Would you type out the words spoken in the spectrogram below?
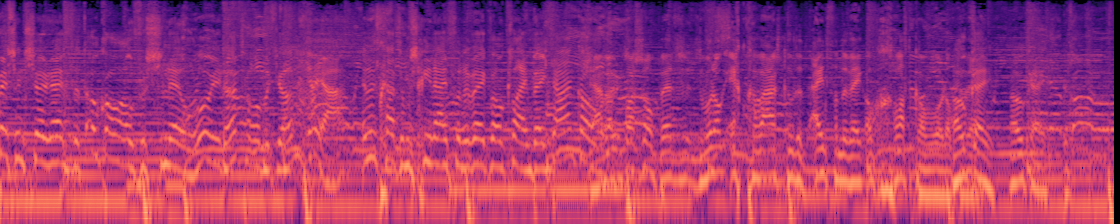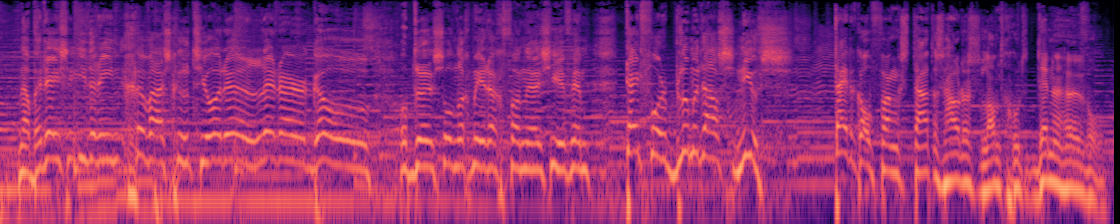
Passenger heeft het ook al over sneeuw. Hoor je dat, Albert-Jan? Ja, ja. En het gaat er misschien eind van de week wel een klein beetje aankomen. Ja, maar pas op, hè. er wordt ook echt gewaarschuwd dat het eind van de week ook glad kan worden. Oké, oké. Nou, bij deze iedereen gewaarschuwd. Jorden, let her go. Op de zondagmiddag van eh, CFM. Tijd voor Bloemendaals nieuws. Tijdelijke opvang statushouders landgoed Dennenheuvel.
